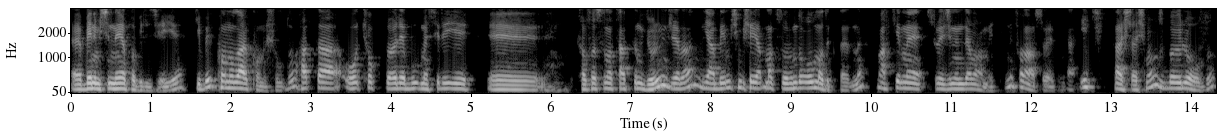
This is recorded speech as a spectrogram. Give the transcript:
e, benim için ne yapabileceği gibi konular konuşuldu. Hatta o çok böyle bu meseleyi e, kafasına taktığını görünce ben yani benim için bir şey yapmak zorunda olmadıklarını, mahkeme sürecinin devam ettiğini falan söyledim. Yani ilk karşılaşmamız böyle oldu.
